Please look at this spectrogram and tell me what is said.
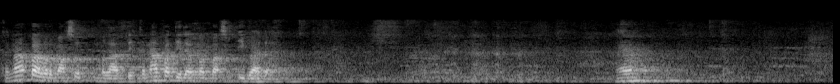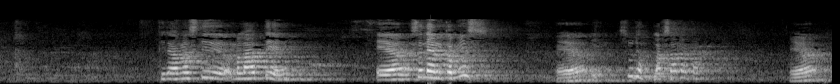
Kenapa bermaksud melatih? Kenapa tidak bermaksud ibadah? Hah? Tidak mesti melatih. Ya, Senin Kamis ya, sudah laksanakan. Ya.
